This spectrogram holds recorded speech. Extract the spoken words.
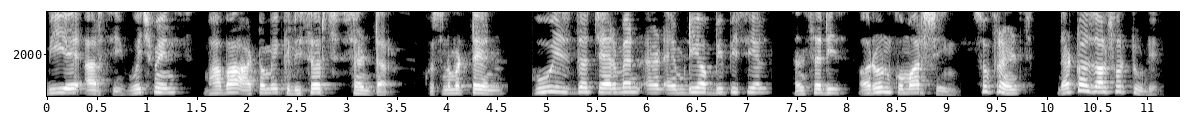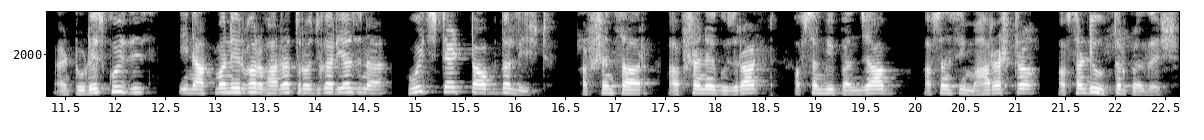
BARC, which means Bhabha Atomic Research Center. Question number 10. Who is the chairman and MD of BPCL? Answer is Arun Kumar Singh. So friends, that was all for today. And today's quiz is in Atmanirbhar Bharat Rozgar Yojana, which state topped the list? Options are Option A Gujarat, Option B Punjab, Option C Maharashtra, Option D Uttar Pradesh.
